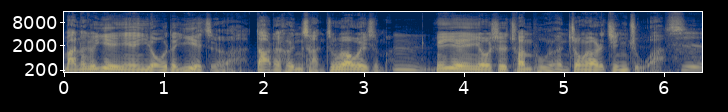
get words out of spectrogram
把那个页岩油的业者啊打得很惨，知不知道为什么？嗯，因为页岩油是川普很重要的金主啊，是，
